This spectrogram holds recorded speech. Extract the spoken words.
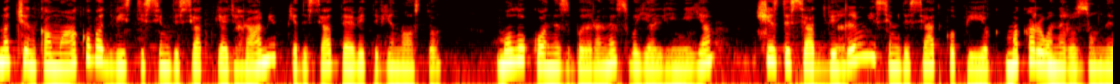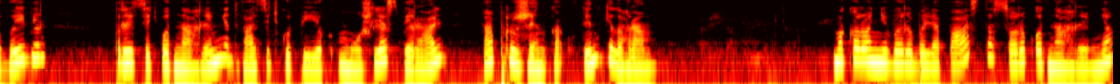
Начинка макова 275 грамів 59,90. Молоко незбиране, своя лінія 62 гривні 70 копійок. Макарони розумний вибір 31 гривня 20 копійок. Мушля, спіраль та пружинка 1 кг. Макаронні вироби ля паста 41 гривня.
